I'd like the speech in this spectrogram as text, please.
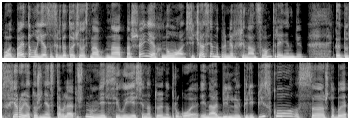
Вот, поэтому я сосредоточилась на, на отношениях, но сейчас я, например, в финансовом тренинге. Эту сферу я тоже не оставляю, потому что ну, у меня силы есть и на то, и на другое. И на обильную переписку, с, чтобы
